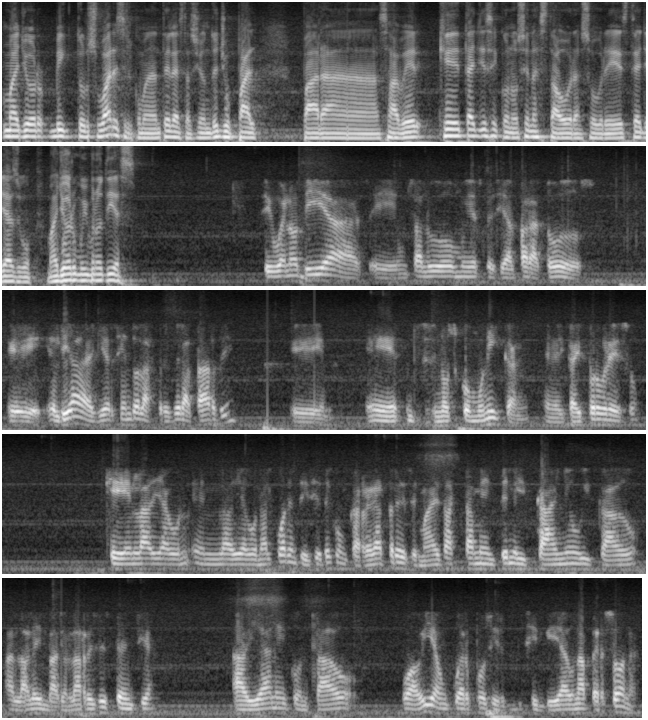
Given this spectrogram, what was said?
Mayor Víctor Suárez, el comandante de la estación de Yopal, para saber qué detalles se conocen hasta ahora sobre este hallazgo. Mayor, muy buenos días. Sí, buenos días. Eh, un saludo muy especial para todos. Eh, el día de ayer, siendo las 3 de la tarde, eh, nos comunican en el CAI Progreso que en la, en la diagonal 47 con carrera 13, más exactamente en el caño ubicado al lado de la invasión La Resistencia, habían encontrado o había un cuerpo sin, vida de una persona.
